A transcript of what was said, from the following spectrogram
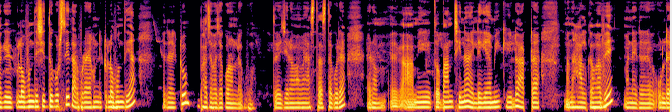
আগে একটু লবণ দিয়ে সিদ্ধ করছি, তারপরে এখন একটু লবণ দিয়া এটা একটু ভাজা ভাজা করানো লাগবো। তো এই যেরকম আমি আস্তে আস্তে করে এরকম আমি তো বাঁধছি না, এর লেগে আমি কী হলো আটটা মানে হালকাভাবে মানে এটা উল্টে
